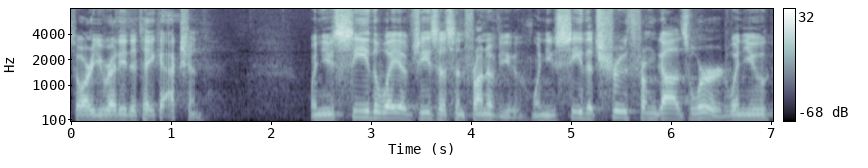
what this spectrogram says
So, are you ready to take action? When you see the way of Jesus in front of you, when you see the truth from God's word, when you,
